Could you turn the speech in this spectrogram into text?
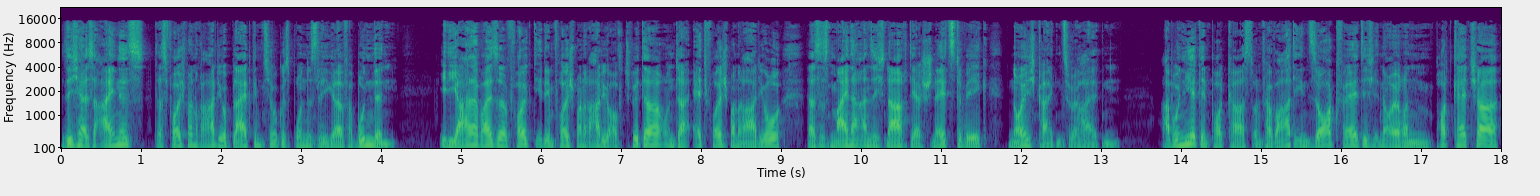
Sicher ist eines, das Vollspannradio bleibt dem Zirkus Bundesliga verbunden. Idealerweise folgt ihr dem Vollspannradio auf Twitter unter @vollspannradio. Das ist meiner Ansicht nach der schnellste Weg, Neuigkeiten zu erhalten. Abonniert den Podcast und verwahrt ihn sorgfältig in euren Podcatcher,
